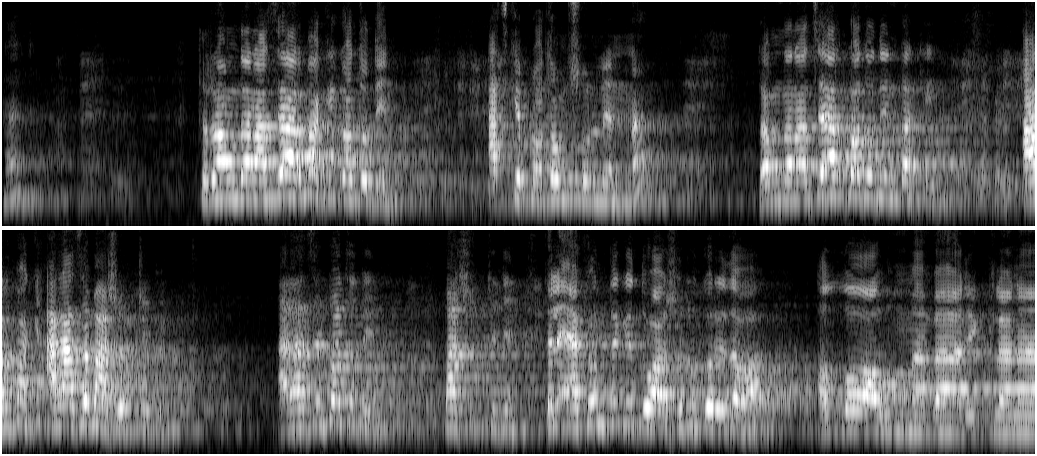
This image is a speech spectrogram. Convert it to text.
হ্যাঁ? তো রমজান আছে আর বাকি কতদিন? আজকে প্রথম শুনলেন না? রমজান আছে আর কতদিন বাকি? আর বাকি, আর আছে বাষট্টি দিন। আর আছে কতদিন? বাষট্টি দিন। তাহলে এখন থেকে দোয়া শুরু করে দেওয়া। লানা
